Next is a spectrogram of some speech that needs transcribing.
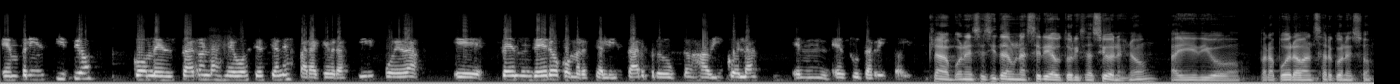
en principio comenzaron las negociaciones para que Brasil pueda eh, vender o comercializar productos avícolas en, en, su territorio. Claro, pues necesitan una serie de autorizaciones, ¿no? Ahí digo, para poder avanzar con eso.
